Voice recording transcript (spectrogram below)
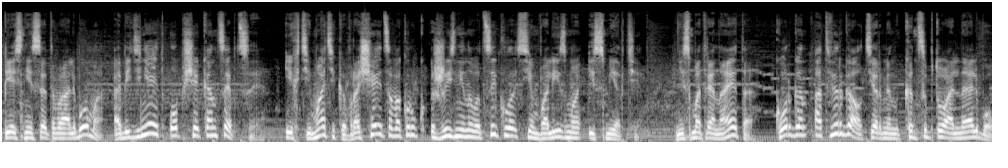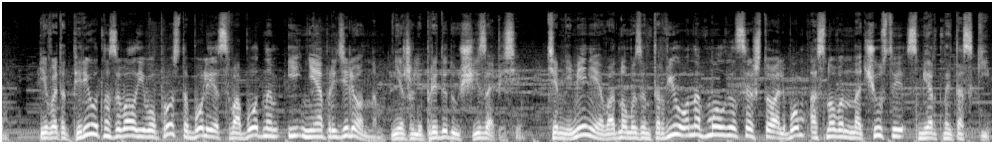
Песни с этого альбома объединяет общая концепция. Их тематика вращается вокруг жизненного цикла, символизма и смерти. Несмотря на это, Корган отвергал термин «концептуальный альбом», и в этот период называл его просто более свободным и неопределенным, нежели предыдущие записи. Тем не менее, в одном из интервью он обмолвился, что альбом основан на чувстве смертной тоски.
